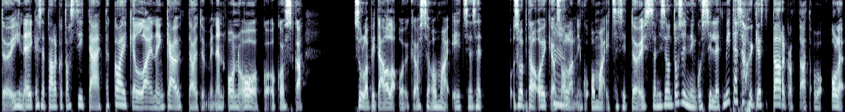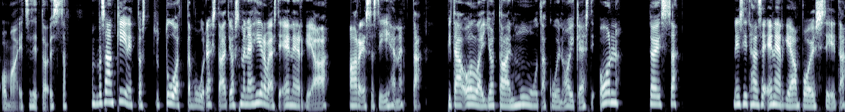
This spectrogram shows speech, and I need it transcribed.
töihin, eikä se tarkoita sitä, että kaikenlainen käyttäytyminen on ok, koska sulla pitää olla oikeus se oma itsensä, sulla pitää olla oikeus mm. olla niin kuin oma itsesi töissä, niin se on tosi niin kuin sille, että mitä se oikeasti tarkoittaa, että ole oma itsesi töissä. Mutta mä saan kiinni tuosta tuottavuudesta, että jos menee hirveästi energiaa arjessa siihen, että pitää olla jotain muuta kuin oikeasti on töissä, niin sittenhän se energia on pois siitä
